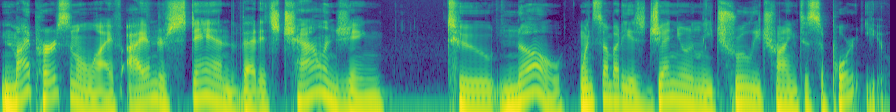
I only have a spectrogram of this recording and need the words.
In my personal life, I understand that it's challenging to know when somebody is genuinely, truly trying to support you.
